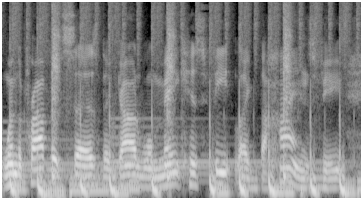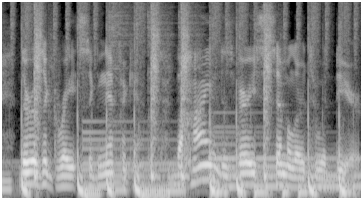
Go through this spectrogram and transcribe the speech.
When the prophet says that God will make his feet like the hind's feet, there is a great significance. The hind is very similar to a deer.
